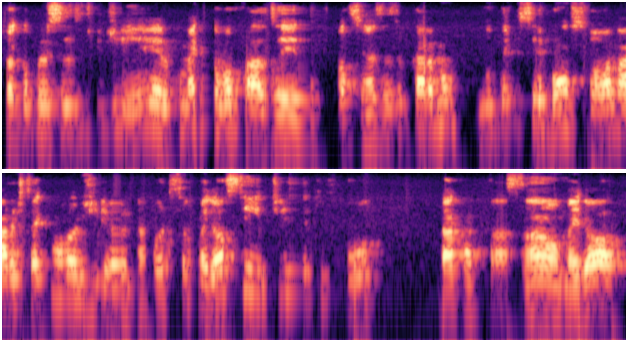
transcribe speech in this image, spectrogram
só que eu preciso de dinheiro, como é que eu vou fazer? Tipo assim, às vezes o cara não, não tem que ser bom só na área de tecnologia, né? pode ser o melhor cientista que for da computação, o melhor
